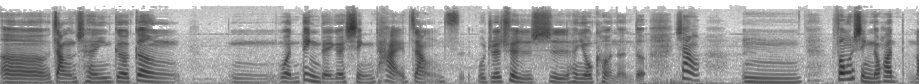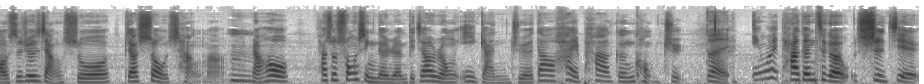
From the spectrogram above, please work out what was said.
呃长成一个更嗯稳定的一个形态，这样子，我觉得确实是很有可能的，像。嗯，风行的话，老师就是讲说比较瘦长嘛，嗯，然后他说风行的人比较容易感觉到害怕跟恐惧，对，因为他跟这个世界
